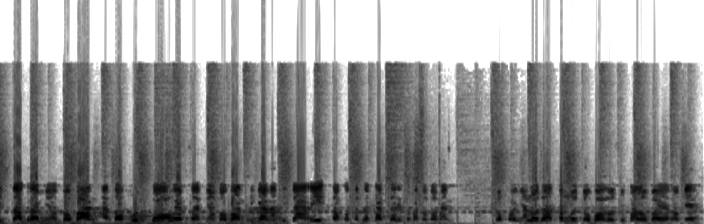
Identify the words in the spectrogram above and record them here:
Instagramnya Otoban ataupun ke websitenya Otoban. Tinggal nanti cari toko terdekat dari tempat Otomen. Pokoknya lo datang, lo coba, lo suka, lo bayar, oke?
